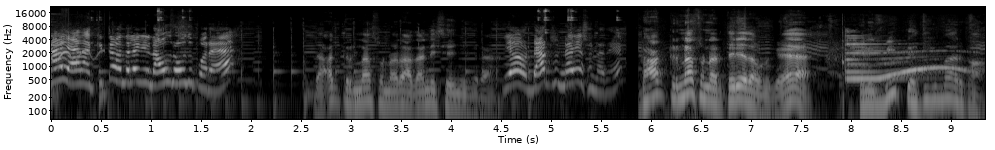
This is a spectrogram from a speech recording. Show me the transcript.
நான் கிட்ட வந்தால நீ நவுந்து நவுந்து போற? டாக்டர் என்ன சொன்னாரு அதாண்டி செஞ்சுங்கிறேன் யோ டாக்டர் என்ன சொன்னாரு. டாக்டர் என்ன சொன்னாரு தெரியாதா உனக்கு? எனக்கு பிபி அதிகமா இருக்கும்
